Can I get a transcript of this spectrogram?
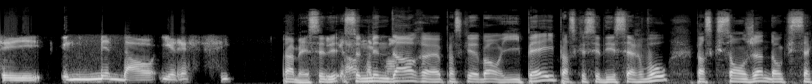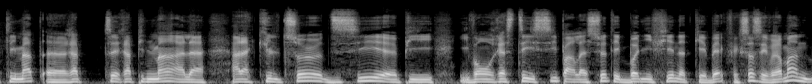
C'est une mine d'or. Ils restent ici. Ah ben c'est une mine d'or euh, parce que bon ils payent parce que c'est des cerveaux parce qu'ils sont jeunes donc ils s'acclimatent euh, rap- rapidement à la à la culture d'ici euh, puis ils vont rester ici par la suite et bonifier notre Québec. Fait que ça c'est vraiment une,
